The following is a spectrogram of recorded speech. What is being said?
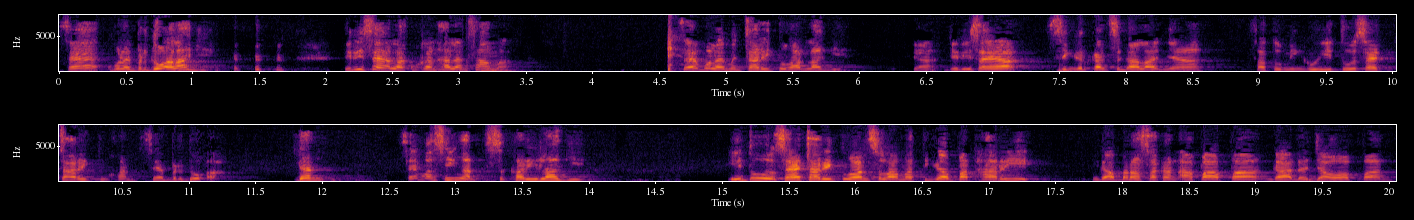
saya mulai berdoa lagi. jadi saya lakukan hal yang sama. Hmm. Saya mulai mencari Tuhan lagi. Ya, jadi saya singkirkan segalanya. Satu minggu itu saya cari Tuhan, saya berdoa. Dan saya masih ingat sekali lagi. Itu saya cari Tuhan selama 3-4 hari, nggak merasakan apa-apa, nggak ada jawaban.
